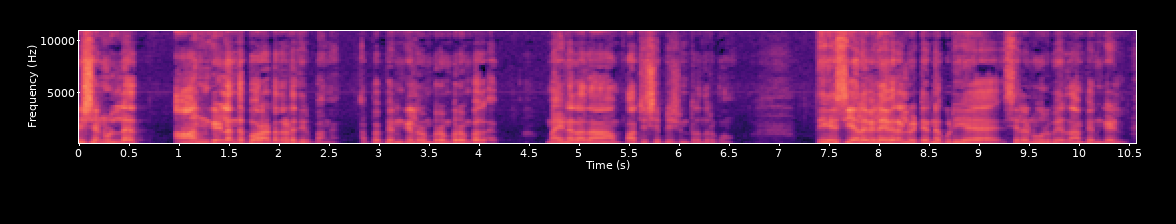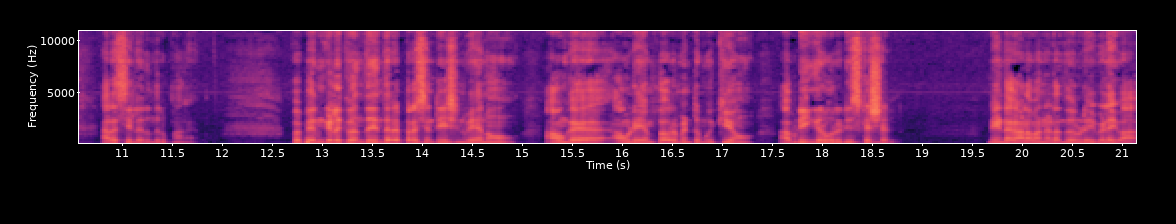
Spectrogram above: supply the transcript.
விஷன் உள்ள ஆண்கள் அந்த போராட்டத்தை நடத்தியிருப்பாங்க. அப்போ பெண்கள் ரொம்ப ரொம்ப ரொம்ப மைனராக தான் பார்ட்டிசிபேஷன் இருந்திருக்கும். தேசிய அளவிலே விரல் விட்டு எண்ணக்கூடிய சில நூறு பேர் தான் பெண்கள் அரசியல் இருந்திருப்பாங்க. இப்போ பெண்களுக்கு வந்து இந்த ரெப்ரசன்டேஷன் வேணும். அவங்க அவங்களுடைய எம்பவர்மெண்ட் முக்கியம் அப்படிங்கிற ஒரு டிஸ்கஷன் நீண்ட காலமாக நடந்ததனுடைய விளைவாக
